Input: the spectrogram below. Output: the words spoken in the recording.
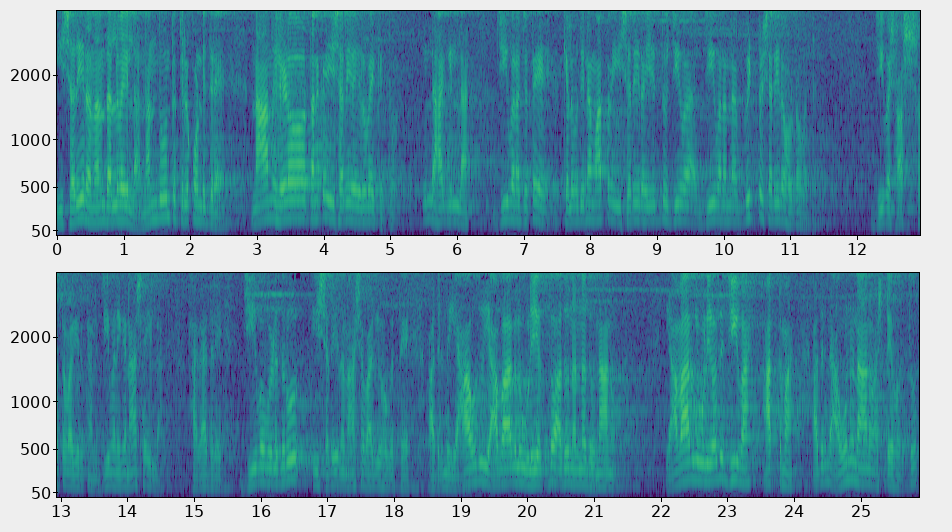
ಈ ಶರೀರ ನನ್ನದಲ್ವೇ ಇಲ್ಲ. ನಂದು ಅಂತ ತಿಳ್ಕೊಂಡಿದ್ದರೆ ನಾನು ಹೇಳೋ ತನಕ ಈ ಶರೀರ ಇರಬೇಕಿತ್ತು. ಇಲ್ಲ, ಹಾಗಿಲ್ಲ. ಜೀವನ ಜೊತೆ ಕೆಲವು ದಿನ ಮಾತ್ರ ಈ ಶರೀರ ಇದ್ದು ಜೀವ, ಜೀವನನ್ನು ಬಿಟ್ಟು ಶರೀರ ಹೊರಟೋಗುತ್ತೆ. ಜೀವ ಶಾಶ್ವತವಾಗಿರ್ತಾನೆ ಜೀವನಿಗೆ ನಾಶ ಇಲ್ಲ. ಹಾಗಾದರೆ ಜೀವ ಉಳಿದರೂ ಈ ಶರೀರ ನಾಶವಾಗಿ ಹೋಗುತ್ತೆ. ಆದ್ದರಿಂದ ಯಾವುದು ಯಾವಾಗಲೂ ಉಳಿಯುತ್ತೋ ಅದು ನನ್ನದು, ನಾನು. ಯಾವಾಗಲೂ ಉಳಿಯೋದು ಜೀವ, ಆತ್ಮ. ಆದ್ದರಿಂದ ಅವನು ನಾನು ಅಷ್ಟೇ ಹೊರತು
